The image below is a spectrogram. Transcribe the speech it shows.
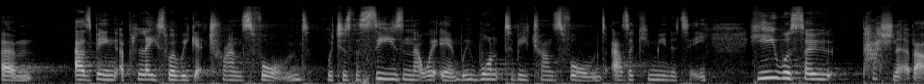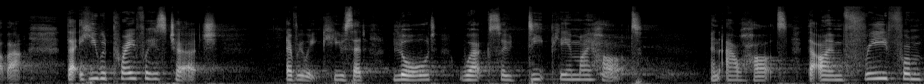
um, as being a place where we get transformed, which is the season that we're in. We want to be transformed as a community. He was so passionate about that that he would pray for his church every week. He said, Lord, work so deeply in my heart and our hearts that I am freed from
